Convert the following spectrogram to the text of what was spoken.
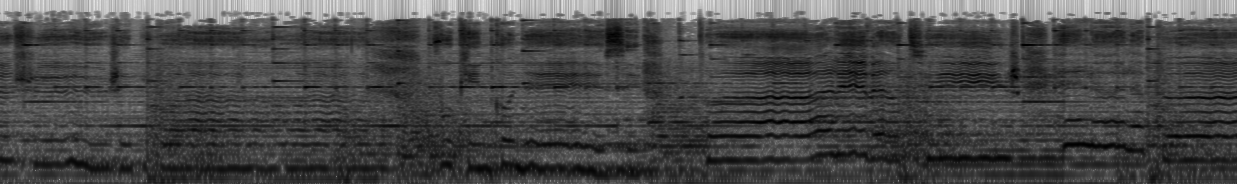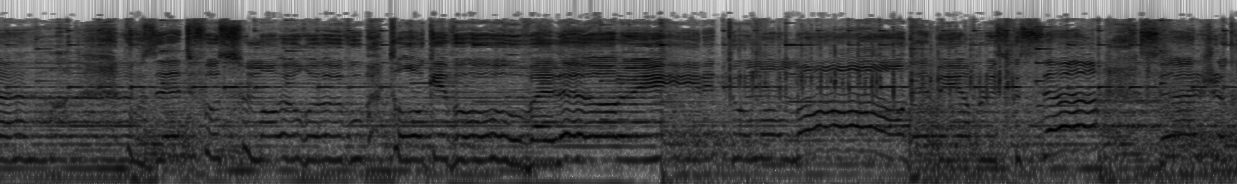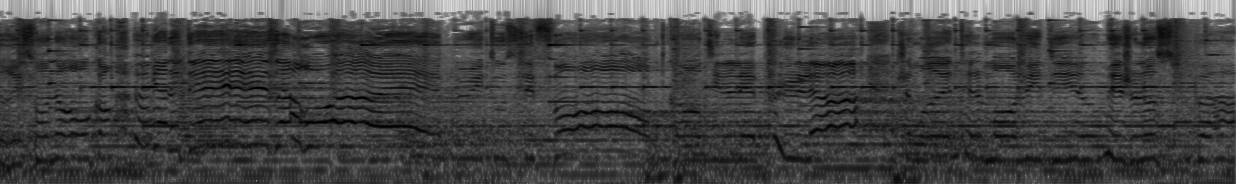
le jugez pas. Vous qui ne connaissez pas les vertiges et le la peur. Vous êtes faussement heureux, vous troquez vos valeurs. Lui, il est tout mon monde et bien plus que ça. Seul je crie son nom quand il n'est plus là. J'aimerais tellement lui dire, mais je n'ose pas.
